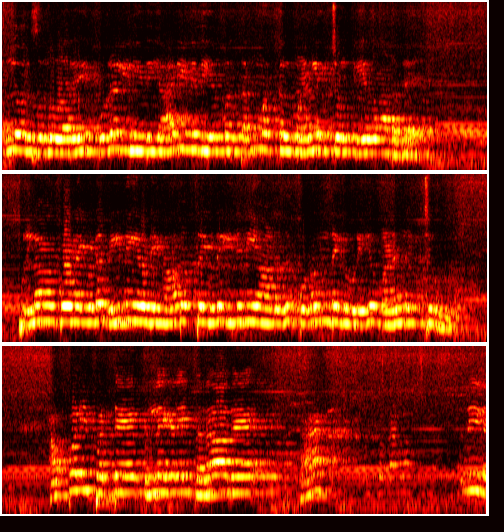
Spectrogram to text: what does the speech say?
வள்ளுவர் சொல்லுவாரு குழல் இனிது யாழ் இனிது என்பர் தன் மக்கள் மழலை சொல் இயலாதது. புல்லாங்கோலை விட வீணைகளுடைய நாதத்தை விட இனிமையானது குழந்தைகளுடைய மழலை சொல். அப்படிப்பட்ட பிள்ளைகளை பெறாத? புரியல.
